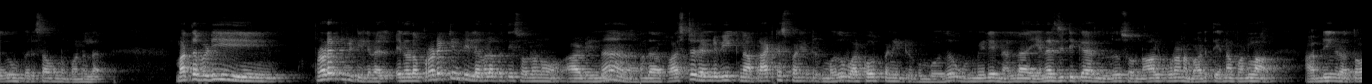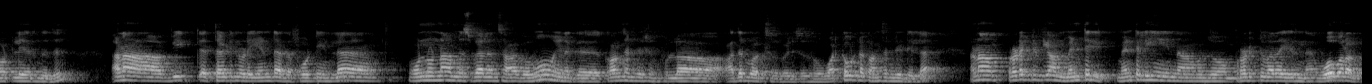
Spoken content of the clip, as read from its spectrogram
இதுவும் பெருசாக ஒன்றும் பண்ணலை. மற்றபடி ப்ரொடக்டிவிட்டி லெவல் என்னோட ப்ரொடக்டிவிட்டி லெவலை பற்றி சொல்லணும் அப்படின்னா அந்த ஃபஸ்ட்டு ரெண்டு வீக் நான் ப்ராக்டிஸ் பண்ணிகிட்டு இருக்கும்போது ஒர்க் அவுட் பண்ணிகிட்டு இருக்கும்போது உண்மையிலேயே நல்லா எனர்ஜெட்டிக்காக இருந்தது. ஸோ நாள் பூரா நம்ம அடுத்து என்ன பண்ணலாம் அப்படிங்கிற தாட்லேயே இருந்தது. ஆனால் வீக் தேர்ட்டினோட எண்ட் அந்த ஃபோர்டீனில் ஒன்று ஒன்றா மிஸ்பேலன்ஸ் ஆகவும் எனக்கு கான்சன்ட்ரேஷன் ஃபுல்லாக அதர் ஒர்க்ஸில் போயிடுச்சு. ஸோ ஒர்க் அவுட்டில் கான்சன்ட்ரேட் இல்லை. ஆனால் ப்ரொடக்டிவிட்டி ஆன் மென்டலி மென்டலி நான் கொஞ்சம் ப்ரொடக்டிவாக தான் இருந்தேன். ஓவரால்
